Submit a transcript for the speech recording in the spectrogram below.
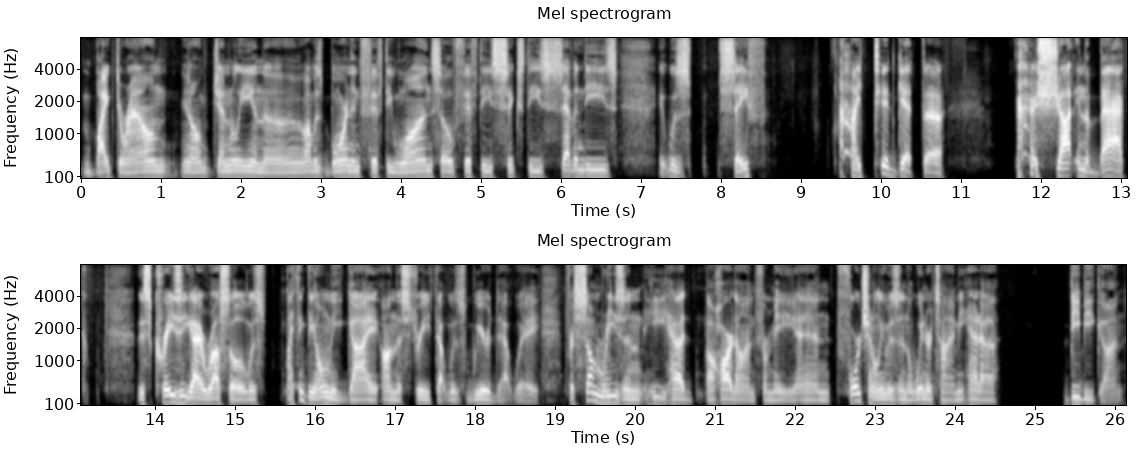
biked around, you know, generally in the, I was born in 51, so 50s, 60s, 70s. It was safe. I did get uh, shot in the back. This crazy guy, Russell, was, I think, the only guy on the street that was weird that way. For some reason, he had a hard on for me, and fortunately, it was in the wintertime. He had a BB gun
